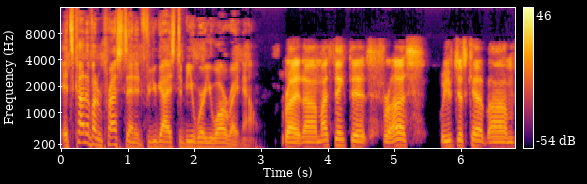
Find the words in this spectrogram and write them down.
it's kind of unprecedented for you guys to be where you are right now. Right. Um, I think that for us, we've just kept um,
